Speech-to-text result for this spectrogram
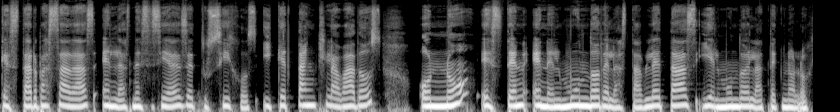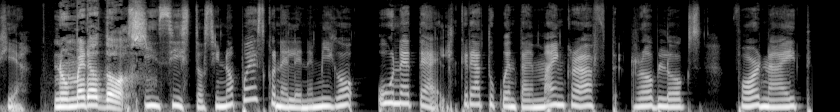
que estar basadas en las necesidades de tus hijos y qué tan clavados o no estén en el mundo de las tabletas y el mundo de la tecnología. Número 2. Insisto, si no puedes con el enemigo, únete a él. Crea tu cuenta de Minecraft, Roblox, Fortnite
